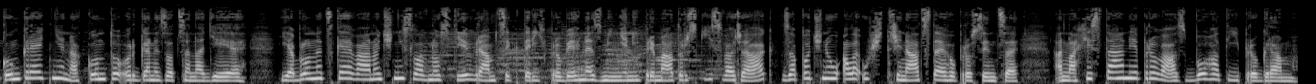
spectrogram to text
konkrétně na konto organizace Naděje. Jablonecké vánoční slavnosti, v rámci kterých proběhne zmíněný primátorský svařák, započnou ale už 13. prosince a nachystán je pro vás bohatý program.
